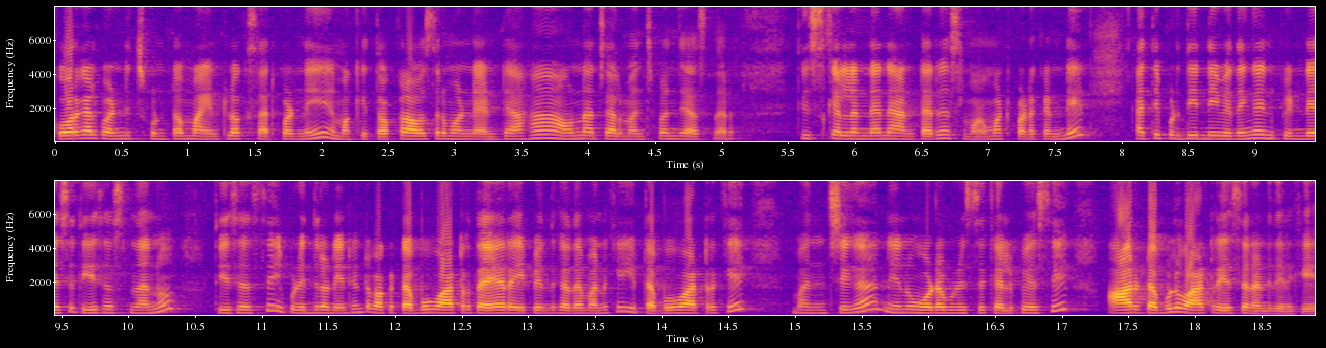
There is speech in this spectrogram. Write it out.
కూరగాయలు పండించుకుంటాం. మా ఇంట్లోకి సరిపడినాయి మాకు ఈ తొక్కలు అవసరం అండి అంటే ఆహా అవునా చాలా మంచి పని చేస్తున్నారు. తీసుకెళ్ళండి అని అంటారు. అసలు మగమాట పడకండి. అయితే ఇప్పుడు దీన్ని ఈ విధంగా నేను పిండేసి తీసేస్తున్నాను. తీసేస్తే ఇప్పుడు ఇందులో ఏంటంటే ఒక టబ్బు వాటర్ తయారైపోయింది కదా మనకి. ఈ టబ్బు వాటర్కి మంచిగా నేను ఓడబుడిసి కలిపేసి ఆరు టబ్బులు వాటర్ వేసానండి దీనికి.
